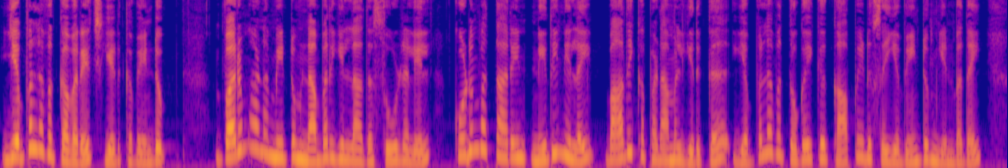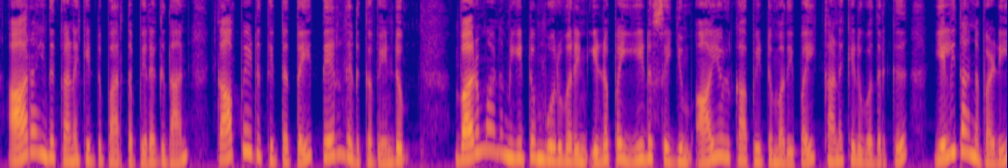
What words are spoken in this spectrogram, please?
எவ்வளவு கவரேஜ் எடுக்க வேண்டும்? வருமானம் ஈட்டும் நபர் இல்லாத சூழலில் குடும்பத்தாரின் நிதிநிலை பாதிக்கப்படாமல் இருக்க எவ்வளவு தொகைக்கு காப்பீடு செய்ய வேண்டும் என்பதை ஆராய்ந்து கணக்கிட்டு பார்த்த பிறகுதான் காப்பீடு திட்டத்தை தேர்ந்தெடுக்க வேண்டும். வருமானம் ஈட்டும் ஒருவரின் இழப்பை ஈடு செய்யும் ஆயுள் காப்பீட்டு மதிப்பை கணக்கிடுவதற்கு எளிதான வழி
